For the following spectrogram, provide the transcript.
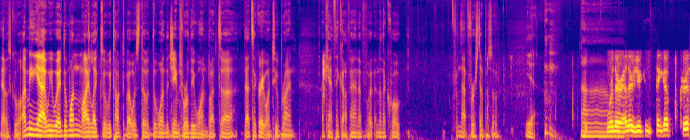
that was cool I mean yeah we were the one I liked that we talked about was the the one the James Worthy one but uh, that's a great one too Brian I can't think offhand of what another quote from that first episode Yeah. Um, Were there others you can think of, Chris,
